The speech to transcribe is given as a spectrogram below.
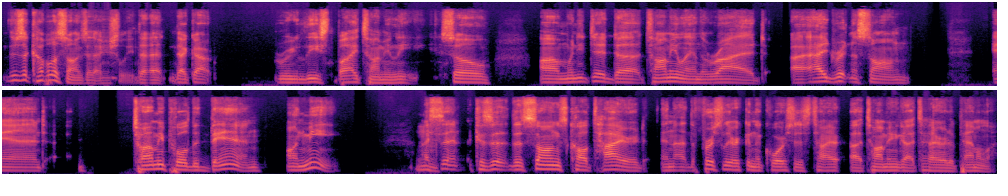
there's a couple of songs actually that that got released by Tommy Lee. So um when he did uh Tommyland the Ride, I I'd written a song and Tommy pulled a Dan on me. I Mm. sent because the, the song's called Tired, and uh, the first lyric in the chorus is tired. Uh, Tommy got tired of Pamela,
